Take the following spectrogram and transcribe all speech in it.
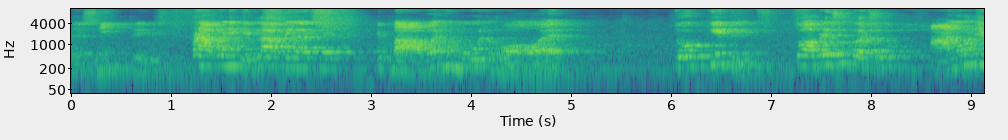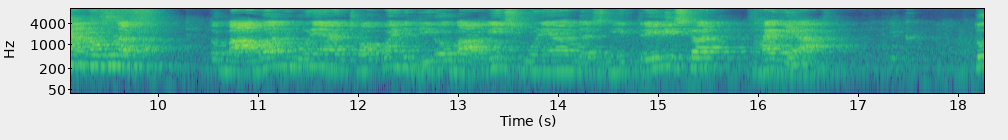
10 ની 23 પણ આપણને કેટલા આપેલા છે? કે 52 મોલ હોય તો કેટલી? તો આપણે શું કરશું? આનો ને આનો ગુણાકાર તો 52 ગુણ્યા 6.022 ગુણ્યા 10 ની 23 ઘાત ભાગ્યા 1 તો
